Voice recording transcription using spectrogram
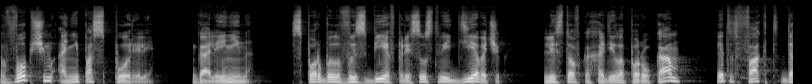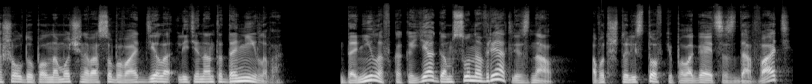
В общем, они поспорили. Галя и Нина. Спор был в избе, в присутствии девочек. Листовка ходила по рукам. Этот факт дошел до уполномоченного особого отдела лейтенанта Данилова. Данилов, как и я, Гамсуна вряд ли знал. А вот что листовки полагается сдавать,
